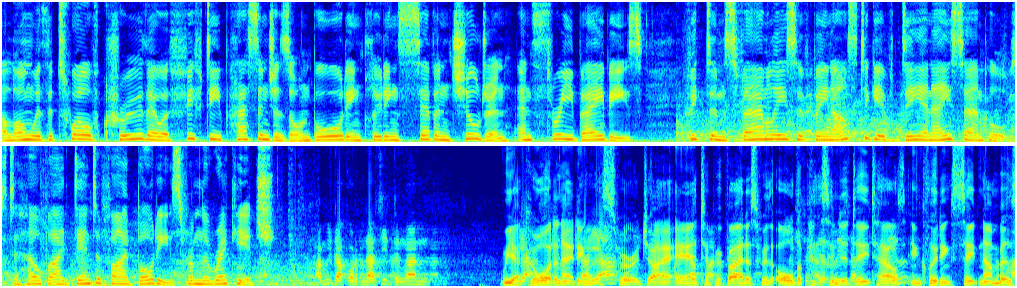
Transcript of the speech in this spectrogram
Along with the 12 crew, there were 50 passengers on board, including seven children and three babies. Victims' families have been asked to give DNA samples to help identify bodies from the wreckage. We are coordinating with Sriwijaya Air to provide us with all the passenger details, including seat numbers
